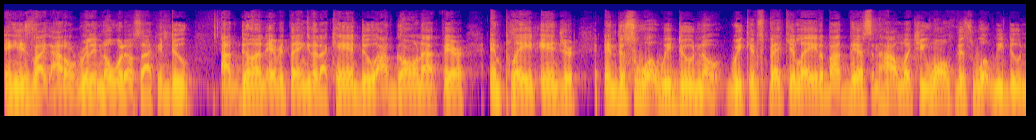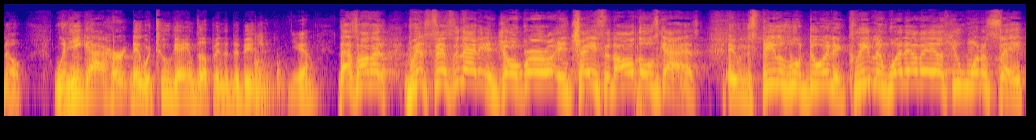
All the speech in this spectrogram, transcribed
And he's like, I don't really know what else I can do. I've done everything that I can do. I've gone out there and played injured, and this is what we do know. We can speculate about this and how much he wants. This is what we do know. When he got hurt, they were two games up in the division. Yeah. That's all I know. With Cincinnati and Joe Burrow and Chase and all those guys. And when the Steelers will do it in Cleveland, whatever else you want to say,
